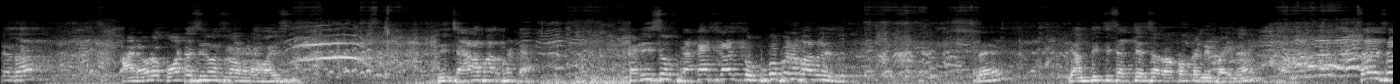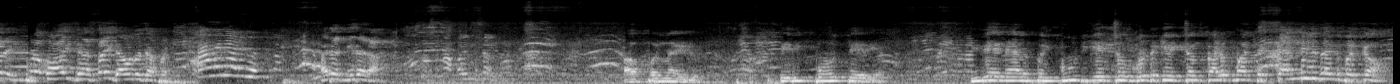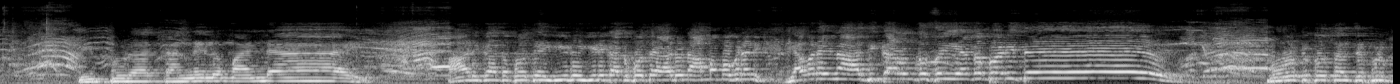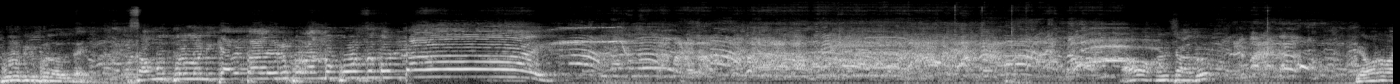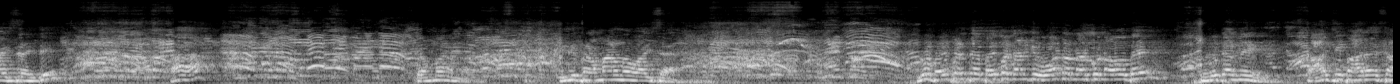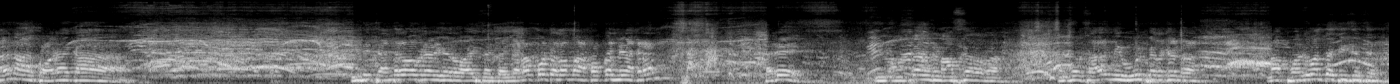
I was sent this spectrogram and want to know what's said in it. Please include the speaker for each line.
Speaker 1: కదా? ఆడెవడో కోట శ్రీనివాసరావు ఉన్నాడు ఆ వయసు నేను చాలా బాధపడ్డా. కనీసం ప్రకాష్ రాజ్కి ఒప్పుకోపోయినా బాధలేదు రే ఎంత ఇచ్చి సెట్ చేశారు ఒక్కొక్కరిని పైన? సరే సరే ఇప్పుడు ఒక వాయిస్ చేస్తా ఇది ఎవరిదో చెప్పండి. అదే మీదేరా? అప్పలనాయుడు ఇది పోర్ట్ ఏరియా ఇదే నేలపై గూటికి ఎచ్చాం గుడ్డకి ఎచ్చాం కడుపు మట్టి కన్నీళ్ళు తగ్గిపెట్టాం ఇప్పుడు ఆ కన్నీళ్ళు మండాయి. ఆడు కాకపోతే ఈడు ఈడు కాకపోతే ఆడు నా అమ్మ మొగుడని ఎవడైనా అధికారం కోసం ఎగబడితే బోటు కోతలు చెప్పుడు బోటుకి పొదవుతాయి సముద్రంలోని కెరటాలు ఎరుపు రంగు పూసుకుంటాయి. ఆ, ఒక్క నిమిషం ఎవరు వాయిస్ అయితే? బ్రహ్మానందం. ఇది బ్రహ్మానందం వాయిస్ నువ్వు భయపడితే భయపడడానికి ఓటర్ అనుకున్నావు బే షూటర్ని కాల్చి పారేస్తా నా కొడక. ఇది చంద్రబాబు నాయుడు గారు వాయిస్ అంట. ఎలా కొట్టాలమ్మా? నేను అక్కడ. అరే నమస్కారం నమస్కారం రా. ఇంకోసారి మీ ఊరు పెరకండి రా. నా పరువంతా అంతా తీసేశారు.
